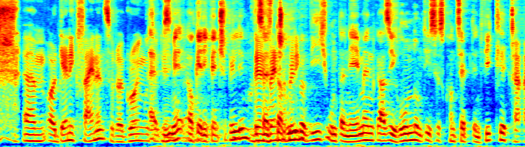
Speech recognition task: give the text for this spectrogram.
ähm, Organic Finance oder Growing with äh, Organic. Äh, Organic Venture Building. Das heißt Venture darüber, Building. wie ich Unternehmen quasi rund um dieses Konzept entwickle. Ja.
